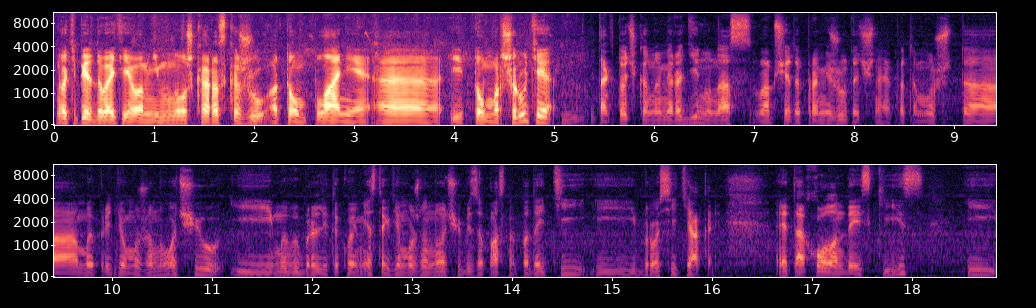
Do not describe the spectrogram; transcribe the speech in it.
Ну а теперь давайте я вам немножко расскажу о том плане э, и том маршруте. Итак, точка номер один у нас вообще-то промежуточная, потому что мы придем уже ночью, и мы выбрали такое место, где можно ночью безопасно подойти и бросить якорь. Это Hollandaise и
